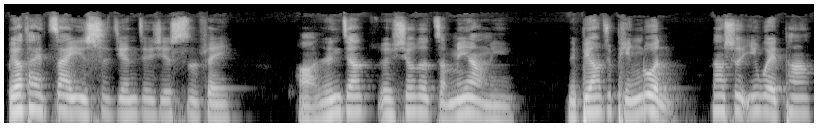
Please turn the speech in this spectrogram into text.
不要太在意世间这些是非啊，人家修的怎么样，你你不要去评论，那是因为他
